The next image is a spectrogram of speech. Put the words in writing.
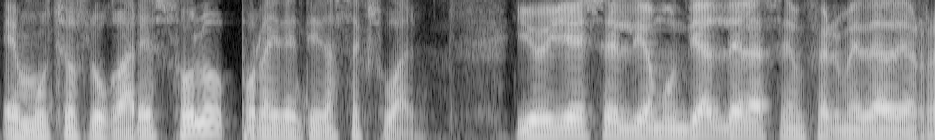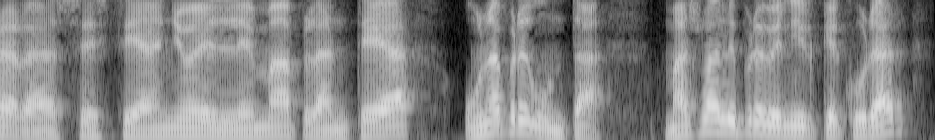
en muchos lugares solo por la identidad sexual. Y hoy es el Día Mundial de las Enfermedades Raras. Este año el lema plantea una pregunta, ¿más vale prevenir que curar?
